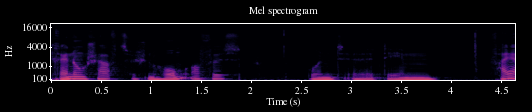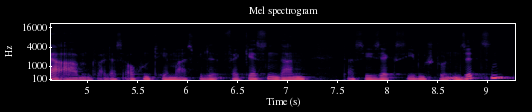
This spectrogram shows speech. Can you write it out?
Trennung schafft zwischen Homeoffice und äh, dem Feierabend, weil das auch ein Thema ist. Viele vergessen dann, dass sie sechs, sieben Stunden sitzen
